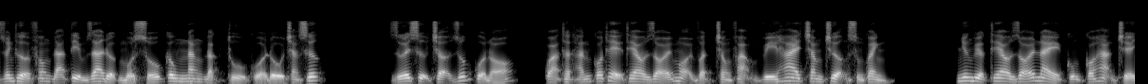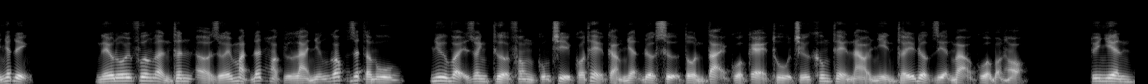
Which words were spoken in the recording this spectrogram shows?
Doanh Thừa Phong đã tìm ra được một số công năng đặc thù của đồ trang sức. Dưới sự trợ giúp của nó, quả thật hắn có thể theo dõi mọi vật trong phạm vi 200 trượng xung quanh. Nhưng việc theo dõi này cũng có hạn chế nhất định. Nếu đối phương ẩn thân ở dưới mặt đất hoặc là những góc rất âm u, như vậy Doanh Thừa Phong cũng chỉ có thể cảm nhận được sự tồn tại của kẻ thù chứ không thể nào nhìn thấy được diện mạo của bọn họ. Tuy nhiên,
